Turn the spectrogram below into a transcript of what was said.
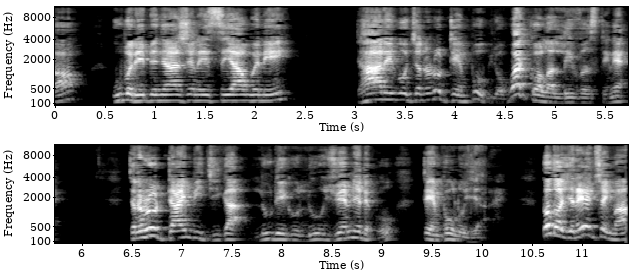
နော်ဥပဒေပညာရှင်တွေဆရာဝန်တွေဒါတွေကိုကျွန်တော်တို့တင်ပို့ပြီးတော့ white collar laborers တွေနဲ့ကျွန်တော်တို့တိုင်းပြည်ကြီးကလူတွေကိုလူအရွယ်မြင့်တွေကိုတင်ပို့လို့ရတယ်။သို့တော့ယနေ့အချိန်မှာ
